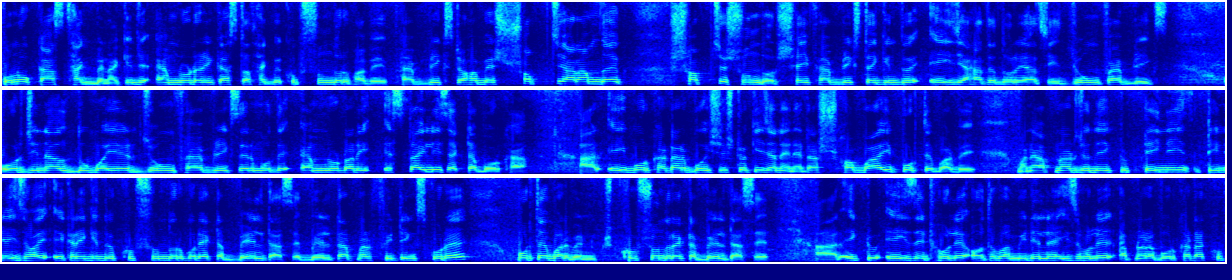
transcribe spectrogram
কোনো কাজ থাকবে না। কিন্তু এমব্রয়ডারি কাজটা থাকবে খুব সুন্দরভাবে। ফ্যাব্রিক্সটা হবে সবচেয়ে আরামদায়ক, সবচেয়ে সুন্দর। সেই ফ্যাব্রিক্সটা কিন্তু এই যে হাতে ধরে আছি, জুম ফ্যাব্রিক্স। অরিজিনাল দুবাইয়ের জুম ফ্যাব্রিক্সের মধ্যে এমব্রয়ডারি স্টাইলিশ একটা বোরখা। আর এই বোরখাটার বৈশিষ্ট্য কি জানেন? এটা সবাই পরতে পারবে। মানে আপনার যদি একটু টিনেজ টিনেজ হয়, এখানে কিন্তু খুব সুন্দর করে একটা বেল্ট আছে। বেল্টটা আপনার ফিটিংস করে পরতে পারবেন। খুব সুন্দর একটা বেল্ট আছে। আর একটু এইজেড হলে অথবা মিডল এইজ হলে আপনারা বোরখাটা খুব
